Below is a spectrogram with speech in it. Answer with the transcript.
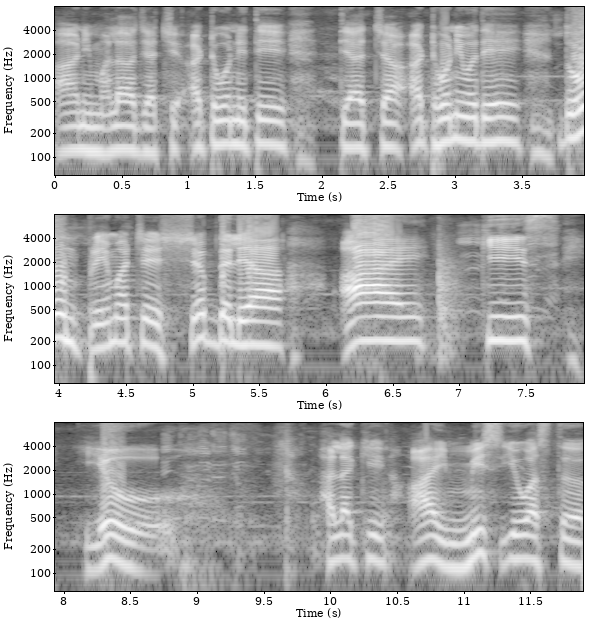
आणि मला ज्याची आठवण येते त्याच्या आठवणीमध्ये दोन प्रेमाचे शब्द लिहा. आय किस यू हालाकी आय मिस यू असतं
